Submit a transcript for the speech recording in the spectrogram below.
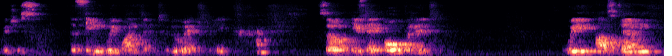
which is the thing we want them to do actually, so if they open it, we ask them,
